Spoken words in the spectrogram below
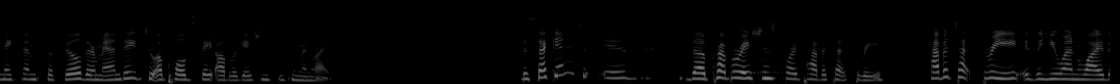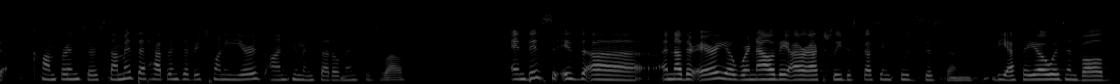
make them fulfill their mandate to uphold state obligations to human rights? The second is the preparations towards Habitat 3. Habitat 3 is a UN-wide conference or summit that happens every 20 years on human settlements as well. And this is uh, another area where now they are actually discussing food systems. The FAO is involved,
